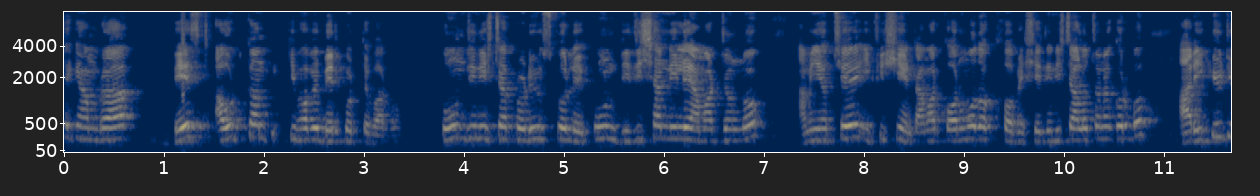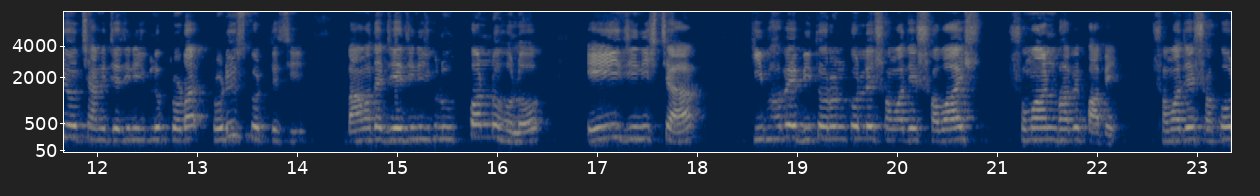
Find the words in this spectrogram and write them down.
থেকে আমরা বেস্ট আউটকাম কীভাবে বের করতে পারব? কোন জিনিসটা প্রডিউস করলে, কোন ডিসিশন নিলে আমার জন্য আমি হচ্ছে ইফিসিয়েন্ট আমার কর্মদক্ষ হবে, সেই জিনিসটা আলোচনা করব। আর ইকুইটি হচ্ছে আমি যে জিনিসগুলো প্রডিউস করতেছি, বা আমাদের যে জিনিসগুলো উৎপন্ন হলো, এই জিনিসটা কীভাবে বিতরণ করলে সমাজের সবাই সমানভাবে পাবে? সমাজের সকল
